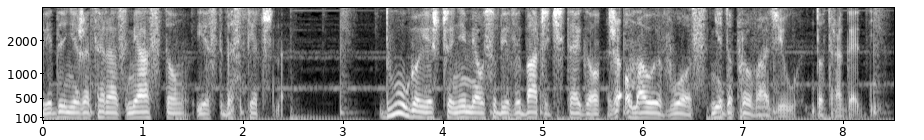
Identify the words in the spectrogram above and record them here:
jedynie, że teraz miasto jest bezpieczne. Długo jeszcze nie miał sobie wybaczyć tego, że o mały włos nie doprowadził do tragedii.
